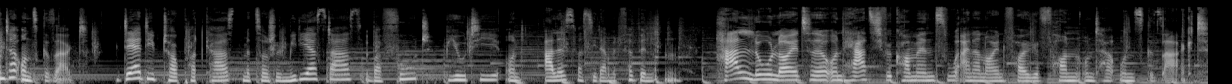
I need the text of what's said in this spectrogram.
Unter uns gesagt, der Deep Talk Podcast mit Social Media Stars über Food, Beauty und alles, was sie damit verbinden. Hallo Leute und herzlich willkommen zu einer neuen Folge von Unter uns gesagt.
